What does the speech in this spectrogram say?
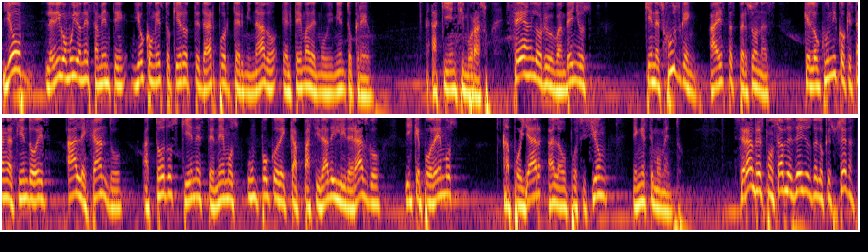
yo le digo muy honestamente, yo con esto quiero te dar por terminado el tema del movimiento Creo, aquí en Chimborazo. Sean los riobambeños quienes juzguen a estas personas que lo único que están haciendo es alejando a todos quienes tenemos un poco de capacidad y liderazgo y que podemos apoyar a la oposición en este momento. Serán responsables de ellos de lo que suceda.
